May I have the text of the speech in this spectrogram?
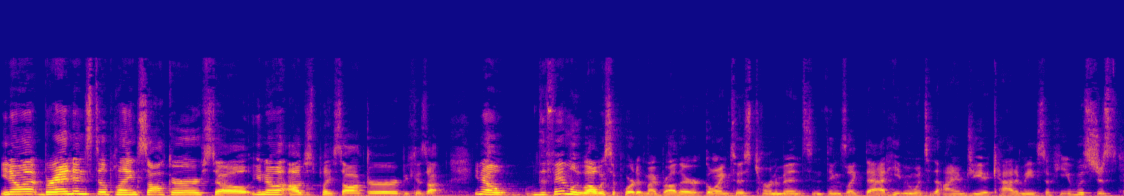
you know what? Brandon's still playing soccer so you know what? I'll just play soccer because i you know the family always supported my brother going to his tournaments and things like that. He even went to the img academy so he was just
